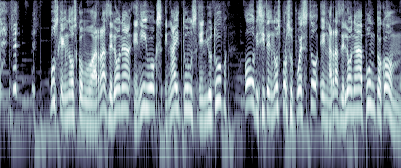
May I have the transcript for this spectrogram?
Búsquennos como Arras de Lona en Evox, en iTunes, en YouTube o visítennos por supuesto en arrasdelona.com.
